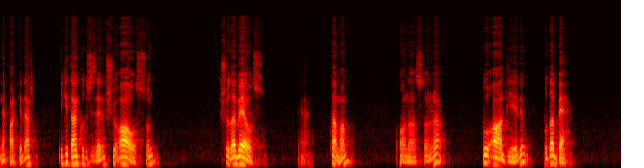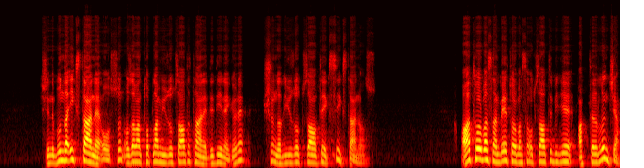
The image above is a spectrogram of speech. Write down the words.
Ne fark eder? İki tane kutu çizelim. Şu A olsun. Şu da B olsun. Yani tamam. Ondan sonra bu A diyelim. Bu da B. Şimdi bunda x tane olsun. O zaman toplam 136 tane dediğine göre şunda da 136 eksi x tane olsun. A torbasından B torbasına 36 bilye aktarılınca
